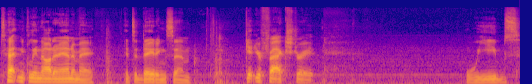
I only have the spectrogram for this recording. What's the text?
Technically not an anime. It's a dating sim. Get your facts straight. Weebs.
